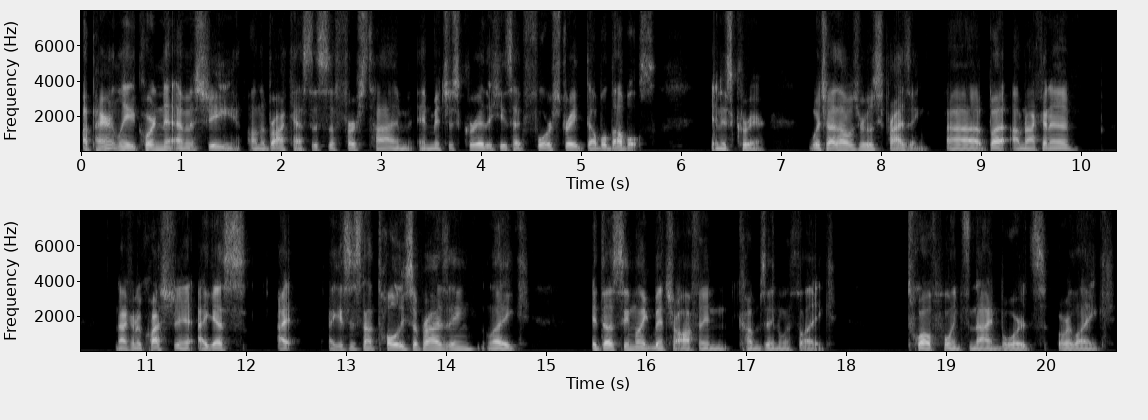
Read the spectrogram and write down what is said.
apparently, according to MSG on the broadcast, this is the first time in Mitch's career that he's had four straight double doubles in his career, which I thought was really surprising. Uh, but I'm not gonna not gonna question it. I guess I I guess it's not totally surprising. Like it does seem like Mitch often comes in with like 12 points, nine boards, or like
